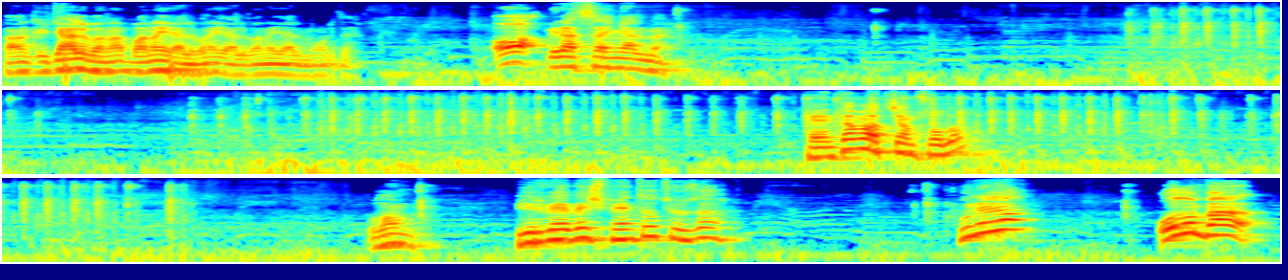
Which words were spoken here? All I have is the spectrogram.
Kanka gel bana, bana gel, bana gel, bana gelme orada. Oh, biraz sen gelme. Penta mı atacağım solo? Ulan 1v5 penta atıyoruz ha. Bu ne lan? Oğlum ben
